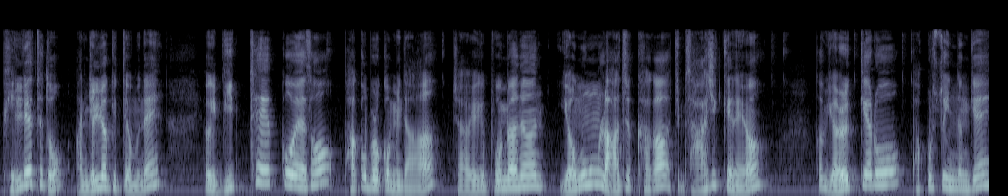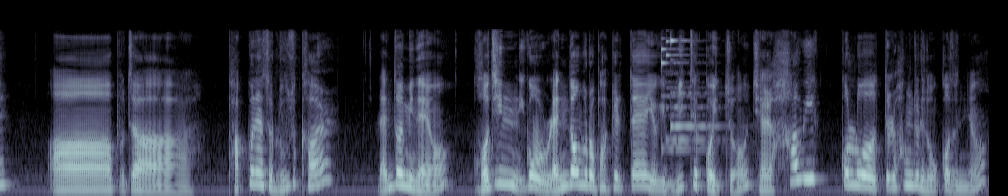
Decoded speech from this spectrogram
빌레테도 안 열렸기 때문에 여기 밑에 거에서 바꿔볼 겁니다. 자 여기 보면은 영웅 라즈카가 지금 40개네요. 그럼 10개로 바꿀 수 있는 게 아... 보자. 박근혜에서 루스칼? 랜덤이네요. 거진 이거 랜덤으로 바뀔 때 여기 밑에 거 있죠? 제일 하위 걸로 뜰 확률이 높거든요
